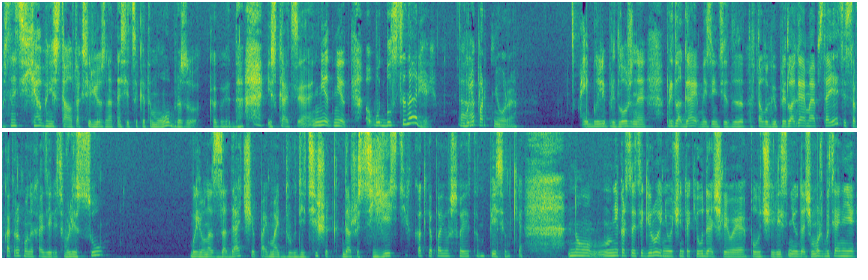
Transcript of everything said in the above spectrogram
Вы знаете, я бы не стала так серьезно относиться к этому образу, как говорят, да, искать. Э, нет, нет. Вот был сценарий, так. были партнеры. И были предложены, предлагаемые, извините за тавтологию, предлагаемые обстоятельства, в которых мы находились. В лесу, были у нас задачи поймать двух детишек, даже съесть их, как я пою в своей там песенке. Но мне кажется, эти герои не очень такие удачливые получились, неудачи. Может быть, они,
